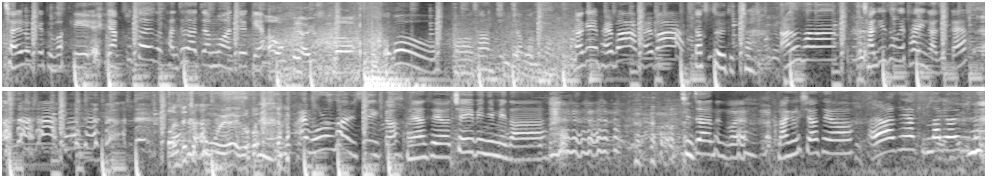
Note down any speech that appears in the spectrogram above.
자유롭게 두 바퀴. 약수터에서 단체 사진 한번 안 찍을게요. 아 오케이 알겠습니다. 고고. 아 사람 진짜 많다. 나게 밟아 밟아. 약수터에 도착. 아는 사람 자기 소개 타임 가질까요? 언제적 공모예요 이거? 있으니까. 안녕하세요 최희빈입니다. 진짜 하는 거예요. 나경 씨 하세요. 안녕하세요, 김나경입니다.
